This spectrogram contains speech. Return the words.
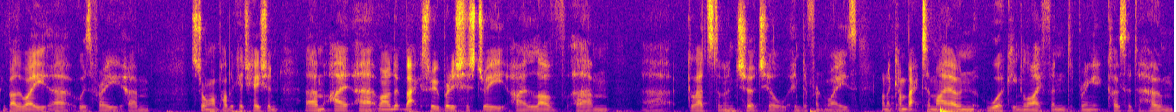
who, by the way, uh, was very um, strong on public education. Um, I, uh, when I look back through British history, I love um, uh, Gladstone and Churchill in different ways. When I come back to my own working life and bring it closer to home,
